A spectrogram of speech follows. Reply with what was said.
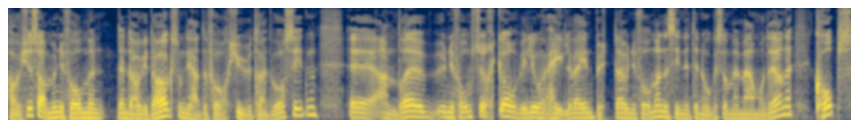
har jo ikke samme uniformen den dag i dag som de hadde for 20-30 år siden. Eh, andre uniformsyrker vil jo hele veien bytte uniformene sine til noe som er mer moderne. Korps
